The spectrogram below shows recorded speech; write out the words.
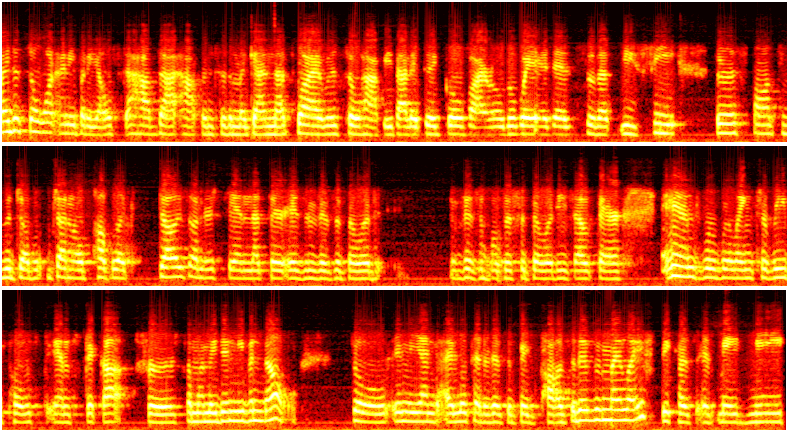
I just don't want anybody else to have that happen to them again. That's why I was so happy that it did go viral the way it is, so that you see the response of the gen- public does understand that there is invisibility, invisible disabilities out there, and we're willing to repost and stick up for someone they didn't even know. So in the end, I look at it as a big positive in my life because it made me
